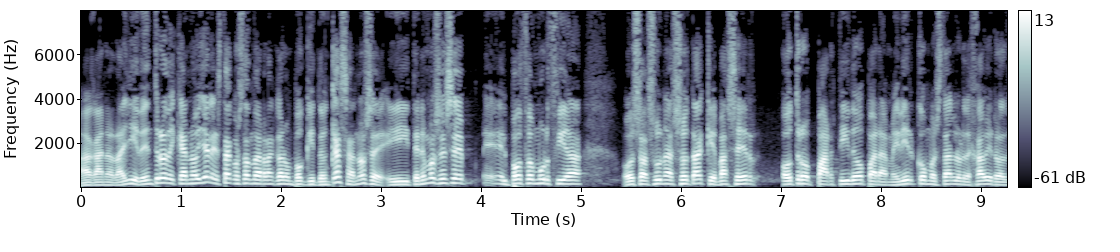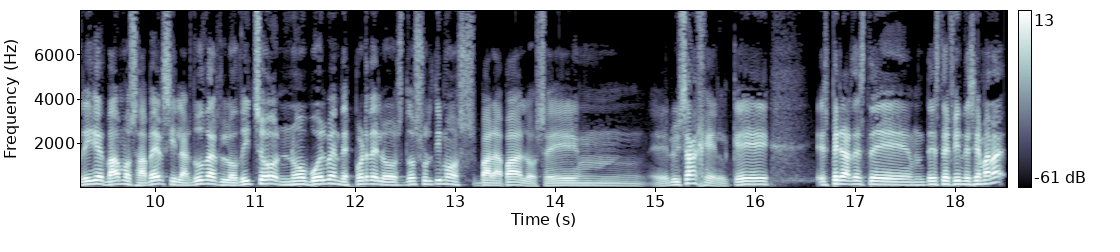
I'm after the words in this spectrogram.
a ganar allí. Dentro de Canoya le está costando arrancar un poquito en casa, no sé. Y tenemos ese, el Pozo Murcia Osasuna Sota, que va a ser otro partido para medir cómo están los de Javi Rodríguez. Vamos a ver si las dudas, lo dicho, no vuelven después de los dos últimos varapalos. Eh, Luis Ángel, ¿qué esperas de este, de este fin de semana?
